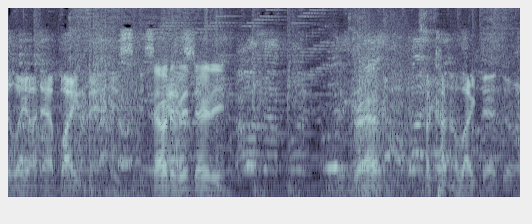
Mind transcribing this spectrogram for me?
delay on that bike, man, That would have been dirty. Grab. I kind of like that though.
